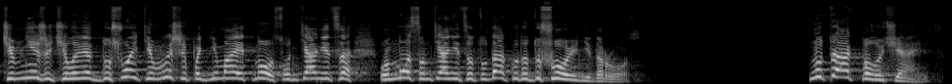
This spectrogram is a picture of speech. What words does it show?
чем ниже человек душой, тем выше поднимает нос. Он тянется, он носом тянется туда, куда душою не дорос. Ну так получается.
